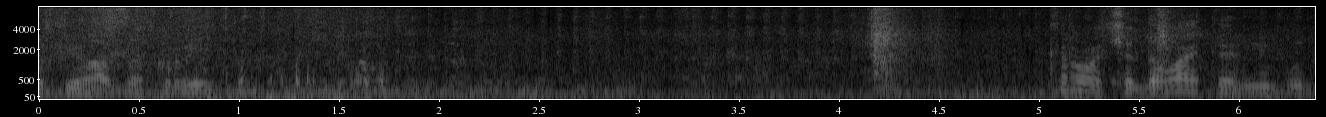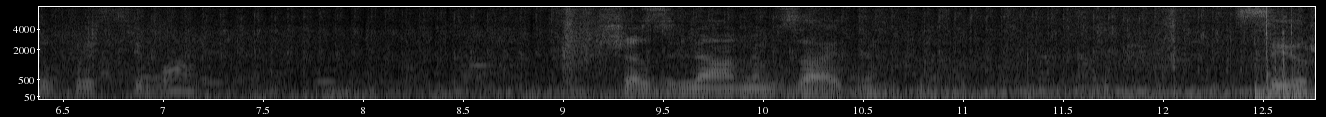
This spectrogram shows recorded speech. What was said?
Дофіга закрито. Коротше, давайте я не буду пристібати. Зараз глянемо, зайдемо. Сир.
